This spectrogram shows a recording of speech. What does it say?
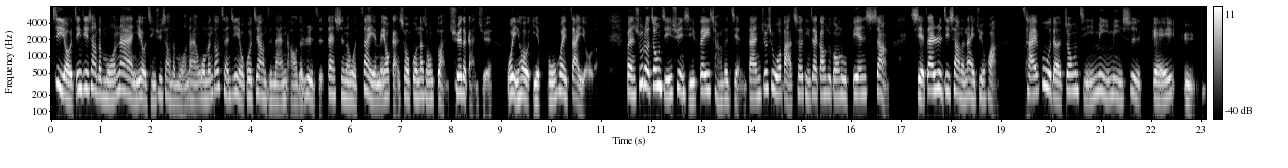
既有经济上的磨难，也有情绪上的磨难。我们都曾经有过这样子难熬的日子，但是呢，我再也没有感受过那种短缺的感觉。我以后也不会再有了。本书的终极讯息非常的简单，就是我把车停在高速公路边上，写在日记上的那一句话：“财富的终极秘密是给予。”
